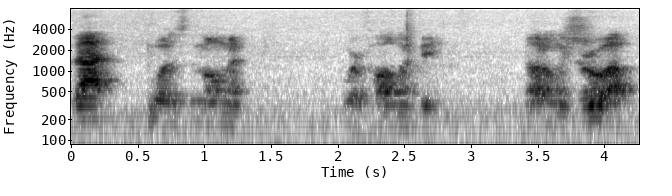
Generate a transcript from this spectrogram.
That was the moment where Paul Empey not only grew up,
